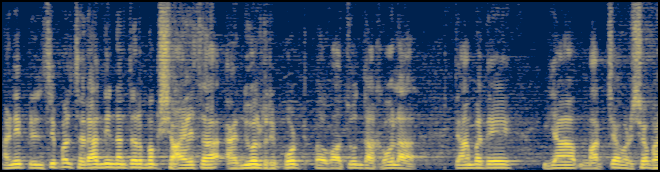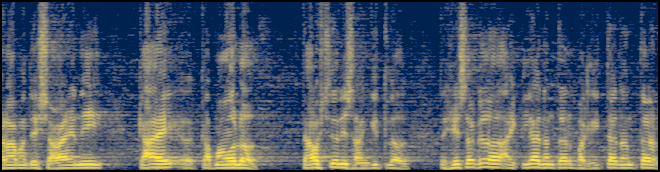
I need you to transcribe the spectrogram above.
आणि प्रिन्सिपल सरांनी नंतर मग शाळेचा ॲन्युअल रिपोर्ट वाचून दाखवला. त्यामध्ये या मागच्या वर्षभरामध्ये शाळेने काय कमावलं त्याविषयी त्यांनी सांगितलं. तर हे सगळं ऐकल्यानंतर बघितल्यानंतर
